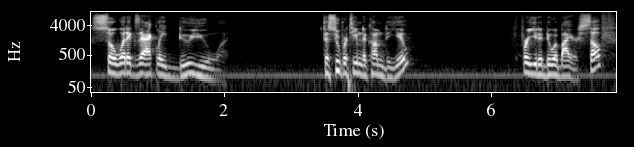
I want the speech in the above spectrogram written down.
So what exactly do you want? The super team to come to you? For you to do it by yourself?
